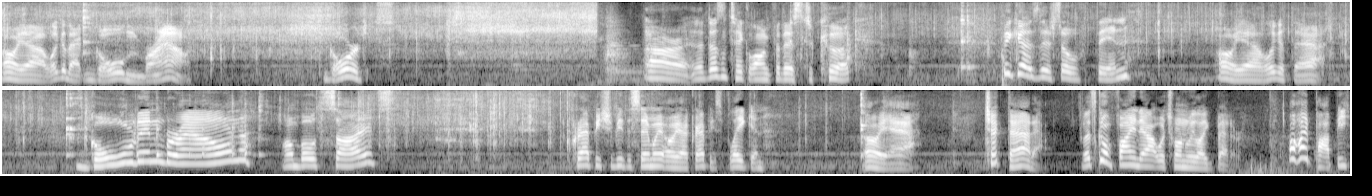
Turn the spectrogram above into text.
Oh yeah, look at that golden brown. Gorgeous. All right, it doesn't take long for this to cook because they're so thin. Oh yeah, look at that. Golden brown on both sides. Crappie should be the same way. Oh yeah, crappie's flaking. Oh yeah. Check that out. Let's go find out which one we like better. Oh, hi Poppy.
